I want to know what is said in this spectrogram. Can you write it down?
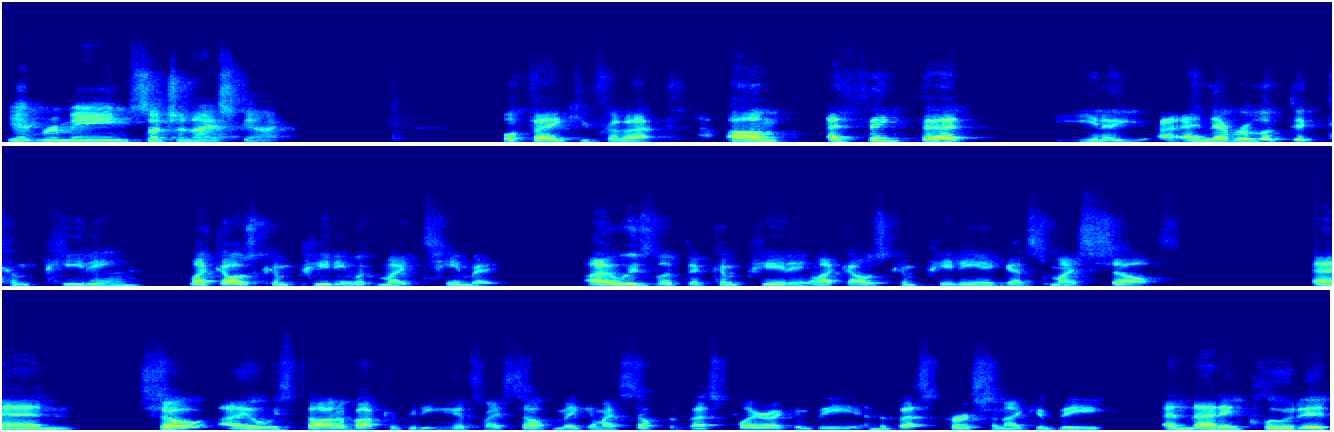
yet remain such a nice guy? Well, thank you for that. Um, I think that you know I never looked at competing like I was competing with my teammate. I always looked at competing like I was competing against myself. And so I always thought about competing against myself, making myself the best player I can be and the best person I can be. And that included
